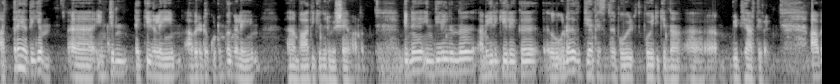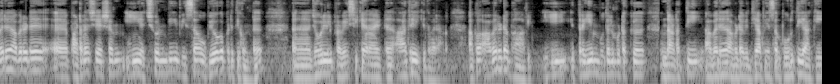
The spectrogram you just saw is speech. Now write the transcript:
അത്രയധികം ഇന്ത്യൻ ടെക്കികളെയും അവരുടെ കുടുംബങ്ങളെയും ബാധിക്കുന്ന ഒരു വിഷയമാണ്. പിന്നെ ഇന്ത്യയിൽ നിന്ന് അമേരിക്കയിലേക്ക് ഉന്നത വിദ്യാഭ്യാസത്തിന് പോയി പോയിരിക്കുന്ന വിദ്യാർത്ഥികൾ. അവർ അവരുടെ പഠനശേഷം ഈ എച്ച് വൺ ബി വിസ ഉപയോഗപ്പെടുത്തിക്കൊണ്ട് ജോലിയിൽ പ്രവേശിക്കാനായിട്ട് ആഗ്രഹിക്കുന്നവരാണ്. അപ്പോൾ അവരുടെ ഭാവി ഈ ഇത്രയും മുതൽ മുടക്ക് നടത്തി അവർ അവിടെ വിദ്യാഭ്യാസം പൂർത്തിയാക്കി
